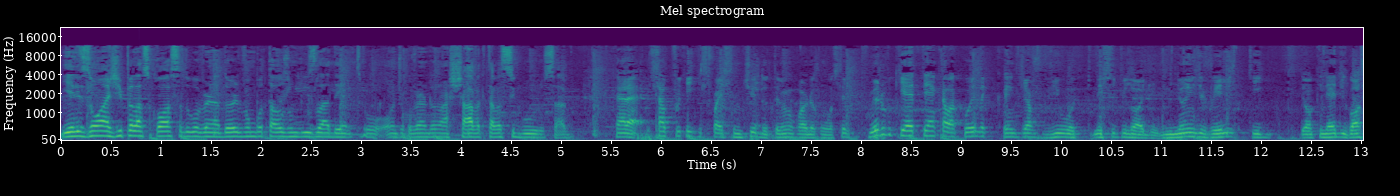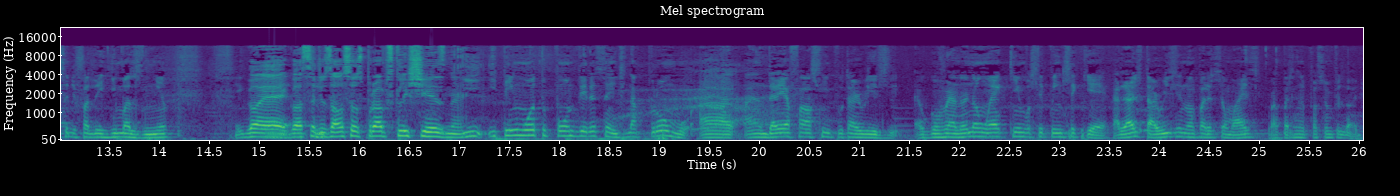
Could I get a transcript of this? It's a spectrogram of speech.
e eles vão agir pelas costas do governador e vão botar os zumbis lá dentro, onde o governador não achava que tava seguro, sabe? Cara, sabe por que isso faz sentido? Eu também concordo com você. Primeiro porque é- tem aquela coisa que a gente já viu aqui nesse episódio milhões de vezes, que The Walking Dead gosta de fazer rimazinha. Igual, é, gosta de usar os seus próprios clichês, né? E, e tem um outro ponto interessante. Na promo, a, a Andrea fala assim pro Tyrese, o governador não é quem você pensa que é. Aliás, o Tyrese não apareceu mais, vai aparecer no próximo episódio.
